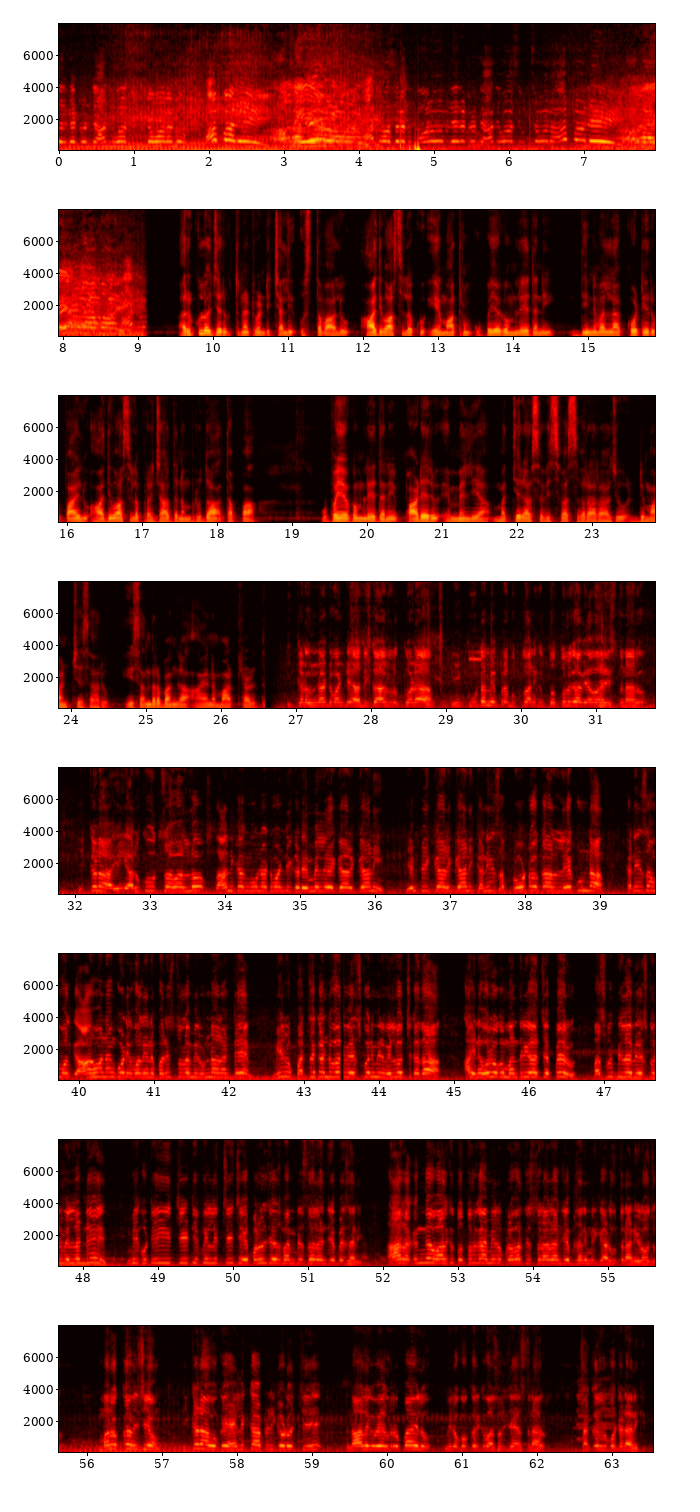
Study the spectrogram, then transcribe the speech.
జరిగేటువంటి ఆదివాసీ ఉత్సవాలను ఆపాలి. ఆదివాసులకు గౌరవం లేనటువంటి ఆదివాసీ ఉత్సవాలు ఆపాలి. అరకులో జరుగుతున్నటువంటి చలి ఉత్సవాలు ఆదివాసులకు ఏమాత్రం ఉపయోగం లేదని దీనివల్ల కోటి రూపాయలు ఆదివాసుల ప్రజాధనం వృధా తప్ప ఉపయోగం లేదని పాడేరు ఎమ్మెల్యే మత్స్యరాస విశ్వేశ్వరరాజు డిమాండ్ చేశారు. ఈ సందర్భంగా ఆయన మాట్లాడుతూ ఇక్కడ ఉన్నటువంటి అధికారులు కూడా ఈ కూటమి ప్రభుత్వానికి తొత్తులుగా వ్యవహరిస్తున్నారు. ఇక్కడ ఈ అరకు ఉత్సవాల్లో స్థానికంగా ఉన్నటువంటి ఇక్కడ ఎమ్మెల్యే గారికి కానీ ఎంపీ గారికి కానీ కనీస ప్రోటోకాల్ లేకుండా కనీసం వాళ్ళకి ఆహ్వానం కూడా ఇవ్వలేని పరిస్థితుల్లో మీరు ఉన్నారంటే మీరు పచ్చకండువా వేసుకొని మీరు వెళ్ళొచ్చు కదా. ఆయన ఎవరో ఒక మంత్రి గారు చెప్పారు పసుపు బిల్ల వేసుకొని వెళ్ళండి మీకు టీ ఇచ్చి టిఫిన్లు ఇచ్చి చే- పనులు చేసి పంపిస్తారని చెప్పేసి అని. ఆ రకంగా వాళ్ళకి తొత్తులుగా మీరు ప్రవర్తిస్తున్నారని చెప్పేసి మీకు అడుగుతున్నాను ఈరోజు. మరొక విషయం. ఇక్కడ ఒక హెలికాప్టర్ ఇక్కడ వచ్చి నాలుగు వేల రూపాయలు మీరు ఒక్కొక్కరికి వసూలు చేస్తున్నారు చక్కర్లు కొట్టడానికి.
